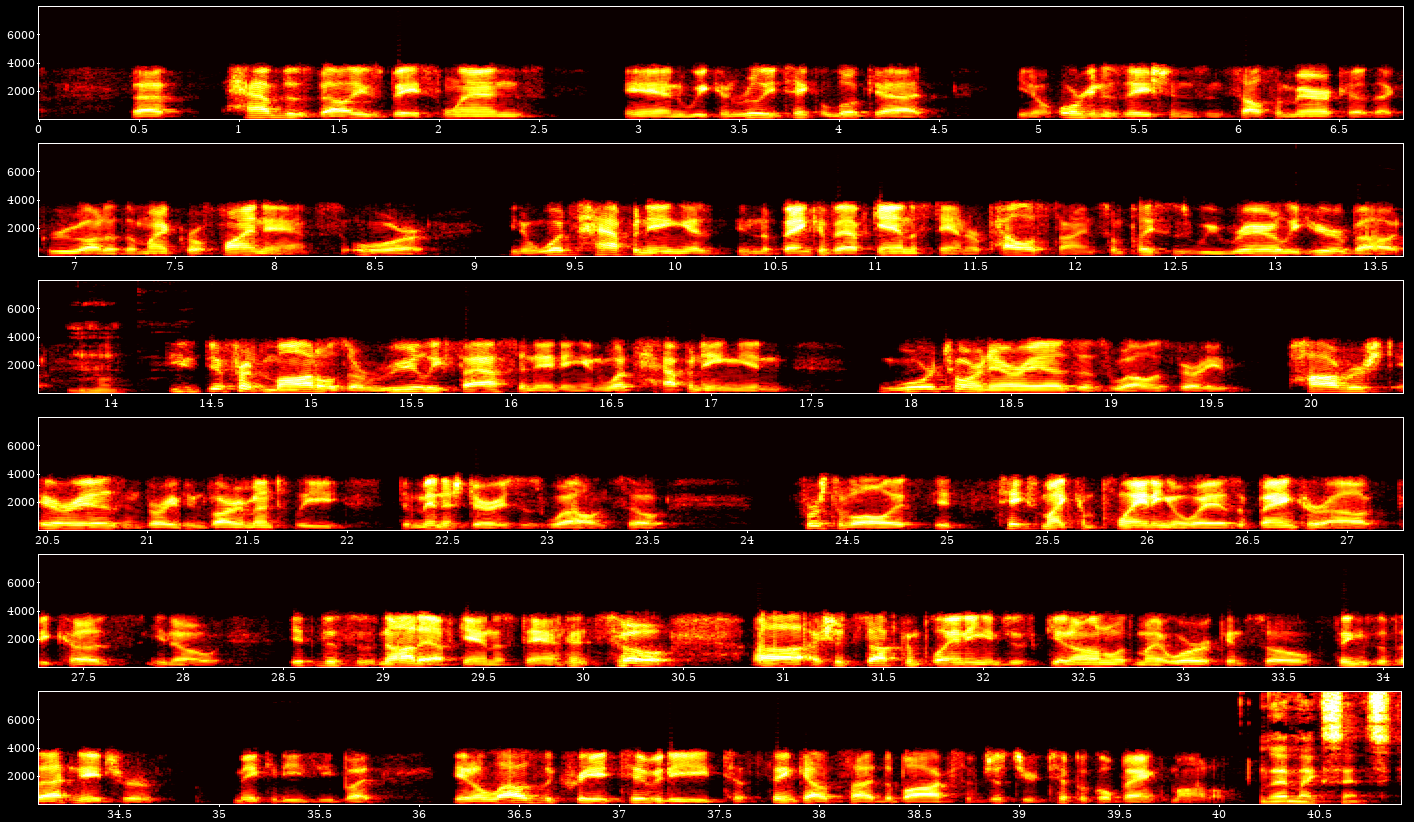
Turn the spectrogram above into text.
that have this values-based lens, and we can really take a look at you know organizations in South America that grew out of the microfinance or you know what's happening in the Bank of Afghanistan or Palestine, some places we rarely hear about. Mm-hmm. These different models are really fascinating, and what's happening in war-torn areas as well as very impoverished areas and very environmentally diminished areas as well. And so, first of all, it, it takes my complaining away as a banker out because you know it, this is not Afghanistan, and so uh, I should stop complaining and just get on with my work. And so things of that nature make it easy, but it allows the creativity to think outside the box of just your typical bank model. That makes sense.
